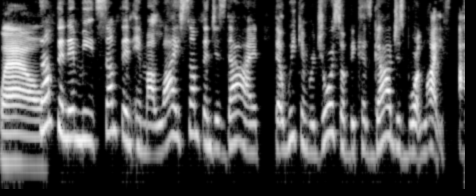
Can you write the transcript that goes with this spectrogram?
Wow. something in me something in my life something just died that we can rejoice of because god just brought life i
